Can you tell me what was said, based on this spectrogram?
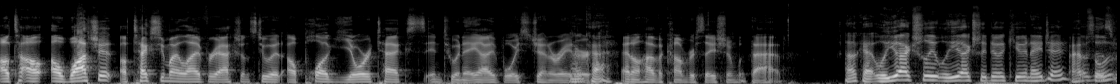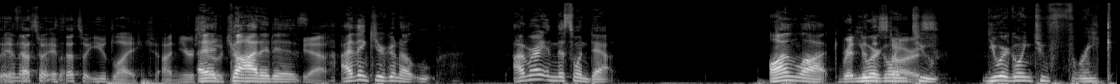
I'll, t- I'll I'll watch it. I'll text you my live reactions to it. I'll plug your texts into an AI voice generator, Okay. and I'll have a conversation with that. Okay. Will you actually? Will you actually do a Q and A, Jay? Absolutely, if that's what if that's what you'd like on your Uh, sojourn. God, it is. Yeah. I think you're gonna. I'm writing this one down. On lock, Written you are going stars. to, you are going to freak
